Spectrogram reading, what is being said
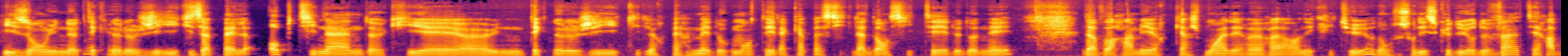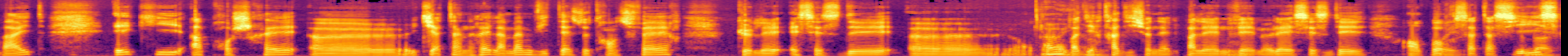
Ils ont une technologie qu'ils appellent Optinand, qui est euh, une technologie qui leur permet d'augmenter la capacité, la densité de données, d'avoir un meilleur cache, moins d'erreurs en écriture. Donc ce sont des disques durs de 20 terabytes et qui approcheraient, euh, qui atteindraient la même vitesse de transfert que les SSD, euh, on, ah va dire traditionnels, pas les NVMe. Les SSD en port SATA 6,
